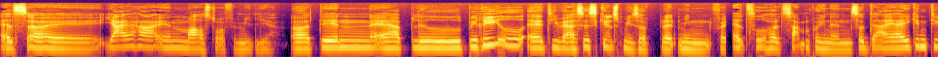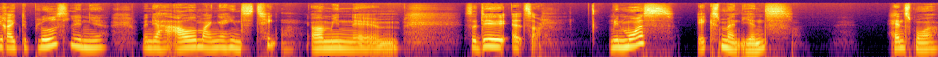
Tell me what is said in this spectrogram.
Altså, øh, jeg har en meget stor familie, og den er blevet beriget af diverse skilsmisser blandt mine for altid holdt sammen på hinanden. Så der er ikke en direkte blodslinje, men jeg har arvet mange af hendes ting. Og min, øh, så det er altså min mors eksmand Jens, hans mor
